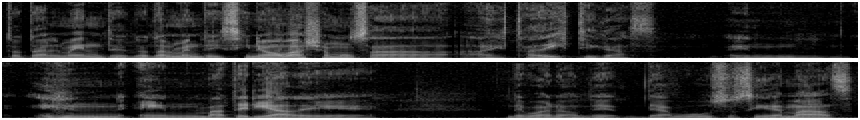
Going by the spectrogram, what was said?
Totalmente, totalmente. Y si no, vayamos a, estadísticas en, en, materia de, de bueno, de, de, abusos y demás.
